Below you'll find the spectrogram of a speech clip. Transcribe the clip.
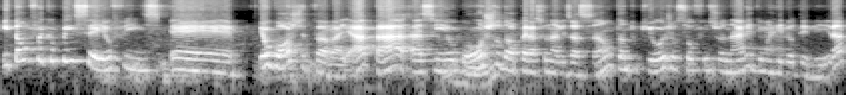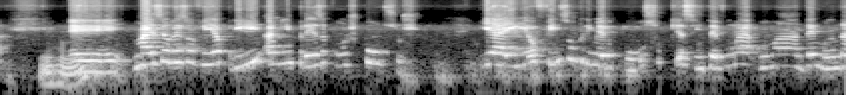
Então foi que eu pensei, eu fiz. É, eu gosto de trabalhar, tá? Assim, eu gosto da operacionalização, tanto que hoje eu sou funcionária de uma rede hoteleira, uhum. é, mas eu resolvi abrir a minha empresa com os cursos. E aí eu fiz um primeiro curso que assim teve uma, uma demanda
